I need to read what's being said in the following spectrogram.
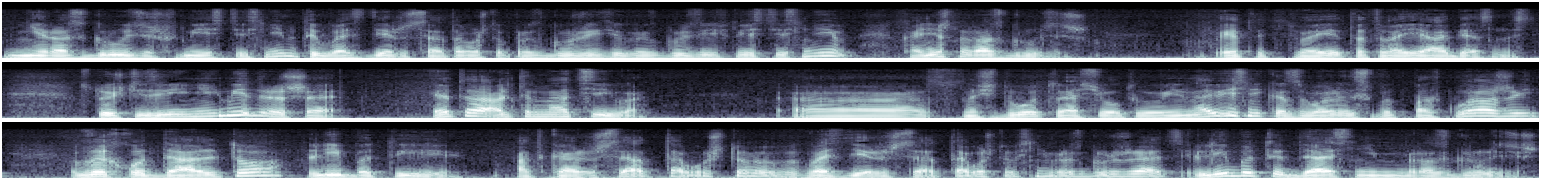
не разгрузишь вместе с ним, ты воздержишься от того, чтобы разгрузить и разгрузить вместе с ним, конечно, разгрузишь. Это твоя, это твоя обязанность. С точки зрения Мидраша, это альтернатива. А, значит, вот осел твоего ненавистника завалился под подклажей, выходальто, либо ты откажешься от того, что воздержишься от того, чтобы с ним разгружать, либо ты да, с ним разгрузишь.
